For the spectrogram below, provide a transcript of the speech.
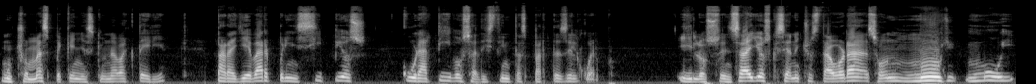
mucho más pequeñas que una bacteria, para llevar principios curativos a distintas partes del cuerpo y los ensayos que se han hecho hasta ahora son muy, muy,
